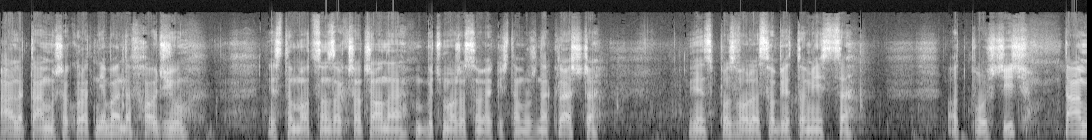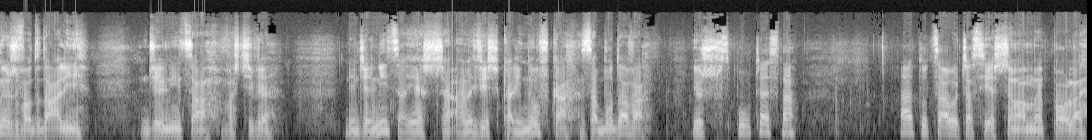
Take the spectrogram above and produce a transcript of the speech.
ale tam już akurat nie będę wchodził. Jest to mocno zakrzaczone, być może są jakieś tam różne kleszcze więc pozwolę sobie to miejsce odpuścić. Tam już w oddali dzielnica, właściwie nie dzielnica jeszcze, ale wieś Kalinówka, zabudowa już współczesna. A tu cały czas jeszcze mamy pole.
